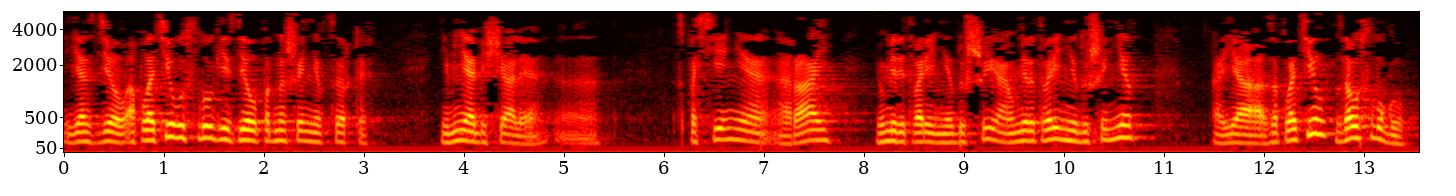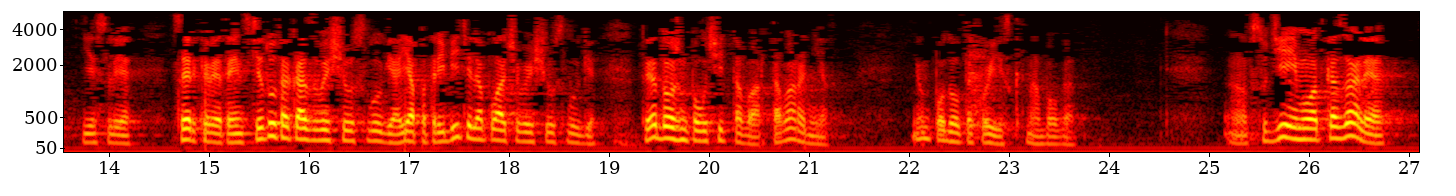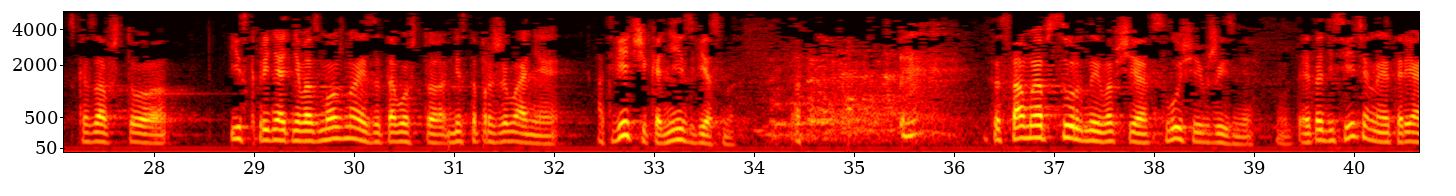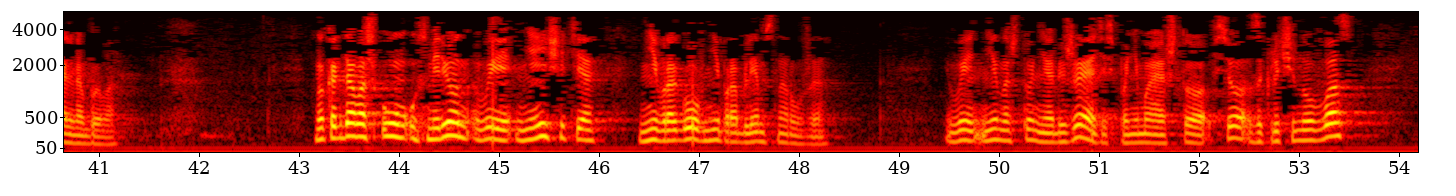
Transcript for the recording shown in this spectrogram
я сделал, оплатил услуги, сделал подношение в церковь, и мне обещали э, спасение, рай и умиротворение души, а умиротворения души нет, а я заплатил за услугу, если церковь это институт, оказывающий услуги, а я потребитель, оплачивающий услуги, то я должен получить товар. Товара нет. И он подал такой иск на Бога. Э, в суде ему отказали, сказав, что иск принять невозможно из-за того, что место проживания ответчика неизвестно. Это самый абсурдный вообще случай в жизни. Это действительно, это реально было. Но когда ваш ум усмирен, вы не ищете ни врагов, ни проблем снаружи. Вы ни на что не обижаетесь, понимая, что все заключено в вас,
